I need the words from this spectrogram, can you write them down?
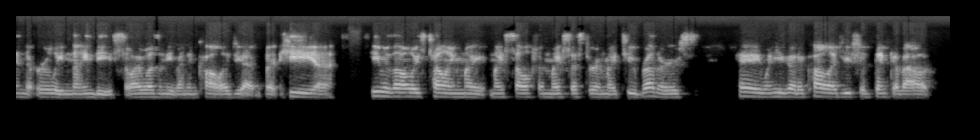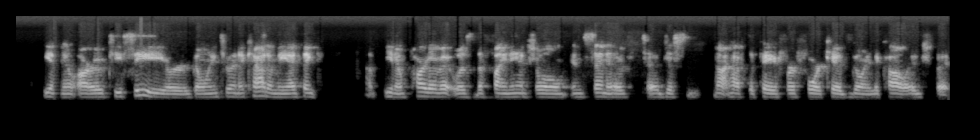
in the early 90s so i wasn't even in college yet but he uh, he was always telling my myself and my sister and my two brothers hey when you go to college you should think about you know rotc or going to an academy. I think uh, you know part of it was the financial incentive to just not have to pay for four kids going to college but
